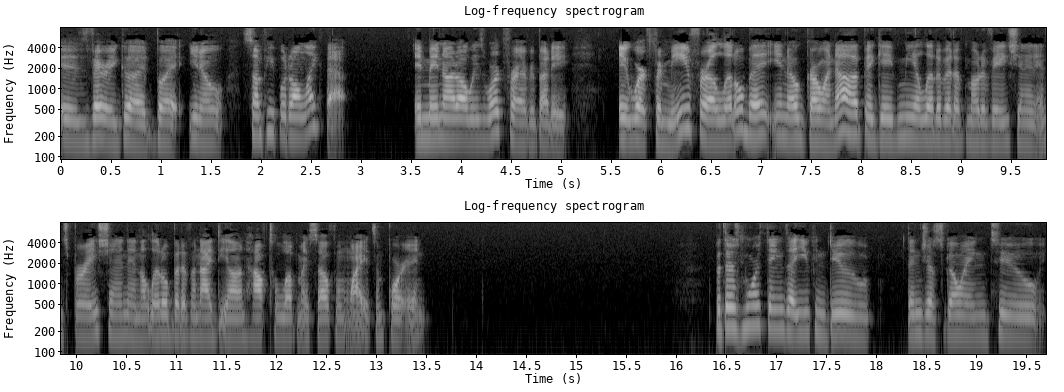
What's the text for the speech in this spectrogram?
is very good, but you know, some people don't like that. It may not always work for everybody it worked for me for a little bit, you know, growing up. It gave me a little bit of motivation and inspiration and a little bit of an idea on how to love myself and why it's important. But there's more things that you can do than just going to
